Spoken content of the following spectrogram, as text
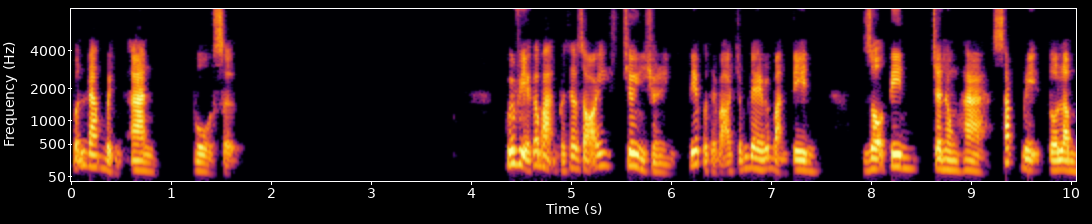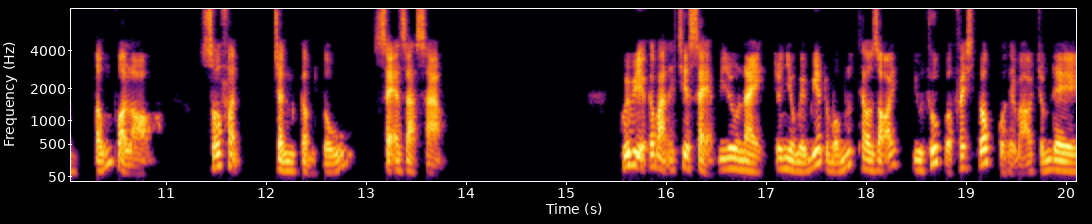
vẫn đang bình an, vô sự. Quý vị và các bạn vừa theo dõi chương trình truyền hình tiếp của Thời báo chấm với bản tin Dộ tin Trần Hồng Hà sắp bị Tô Lâm tống vào lò, số phận Trần Cẩm Tú sẽ ra sao? Quý vị và các bạn hãy chia sẻ video này cho nhiều người biết và bấm nút theo dõi YouTube và Facebook của Thời báo .de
